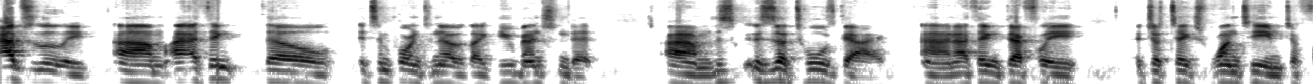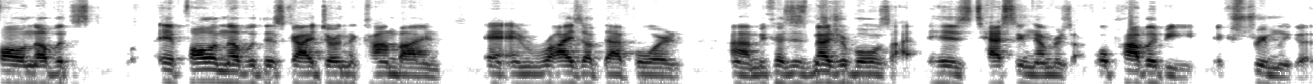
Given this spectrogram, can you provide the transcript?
Absolutely. Um, I think though it's important to note, like you mentioned it, um, this, this is a tools guy, and I think definitely it just takes one team to fall in love with this, eh, fall in love with this guy during the combine and, and rise up that board um, because his measurables, uh, his testing numbers will probably be extremely good.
